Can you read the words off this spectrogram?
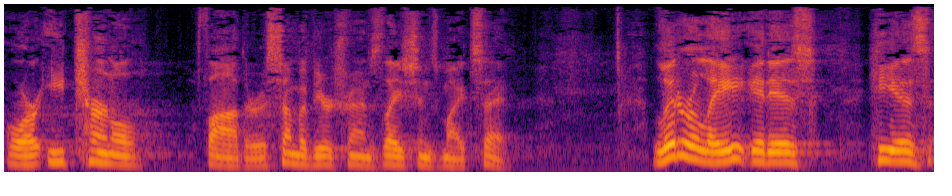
or eternal Father, as some of your translations might say. Literally, it is, He is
